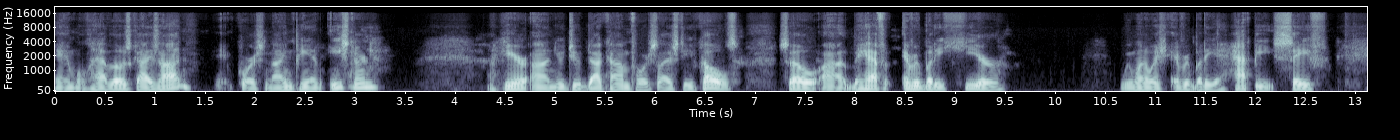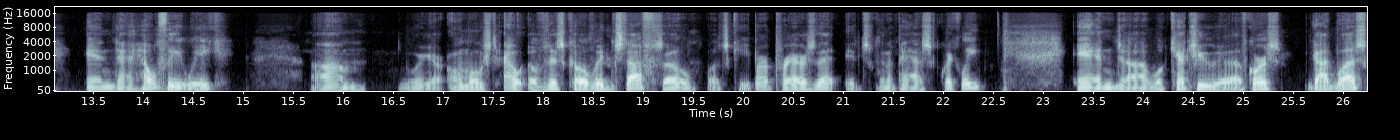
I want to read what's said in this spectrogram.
and we'll have those guys on of course 9 p.m eastern here on youtube.com forward slash Steve Kulls. So, uh, on behalf of everybody here, we want to wish everybody a happy, safe, and uh, healthy week. Um, we are almost out of this COVID stuff, so let's keep our prayers that it's going to pass quickly. And uh, we'll catch you, uh, of course. God bless,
